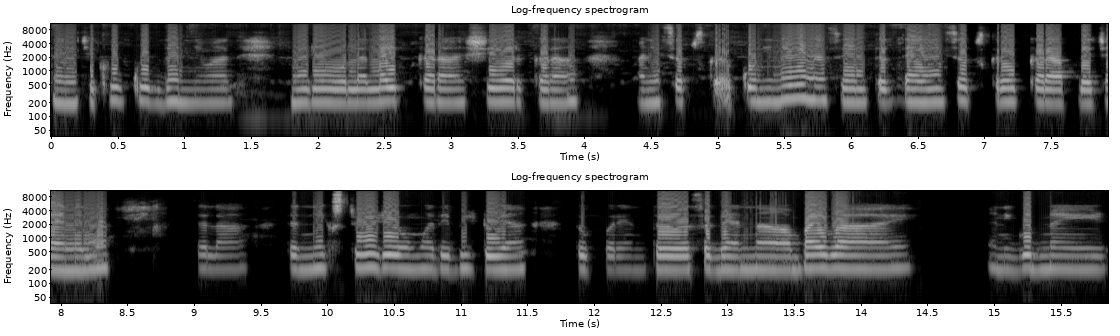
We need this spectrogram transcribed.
त्यांचे खूप खूप धन्यवाद. व्हिडिओला लाईक करा शेअर करा आणि सबस्क्राईब कोणी नवीन असेल तर त्याही सबस्क्राईब करा आपल्या चॅनलला चला तर नेक्स्ट व्हिडिओमध्ये भेटूया. तोपर्यंत सगळ्यांना बाय बाय आणि गुड नाईट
